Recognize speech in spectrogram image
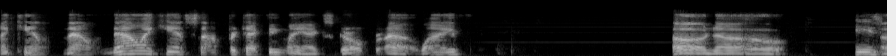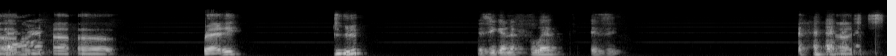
I can't now. Now I can't stop protecting my ex girlfriend, uh, wife. Oh no! He's Oh back. no! Ready? Doop. Is he gonna flip? Is he? No, just-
